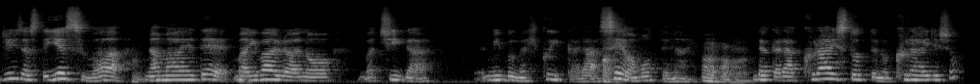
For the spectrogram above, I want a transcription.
ジーザスってイエスは名前で、まあ、いわゆるあの、まあ、地位が身分が低いから生は持ってない、だからクライストっていうのは位でしょ、はい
